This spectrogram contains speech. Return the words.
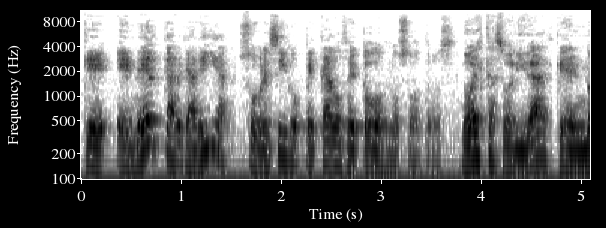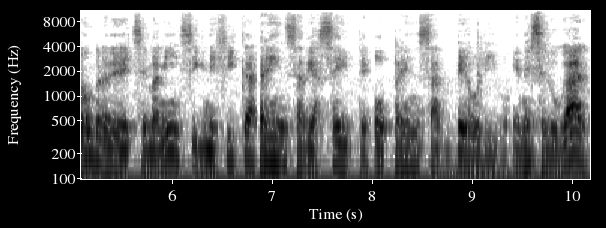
que en él cargaría sobre sí los pecados de todos nosotros. No es casualidad que el nombre de Etsemaní significa prensa de aceite o prensa de olivo. En ese lugar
